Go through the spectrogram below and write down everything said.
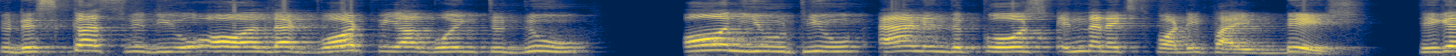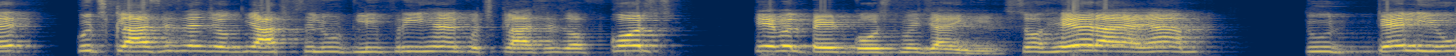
to discuss with you all that what we are going to do on YouTube and in the course in the next forty five days ठीक है? कुछ क्लासेज हैं जो कि आप फ्री हैं, कुछ क्लासेज ऑफ़ कोर्स केवल पेड कोर्स में जाएँगी। So here I I am to tell you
